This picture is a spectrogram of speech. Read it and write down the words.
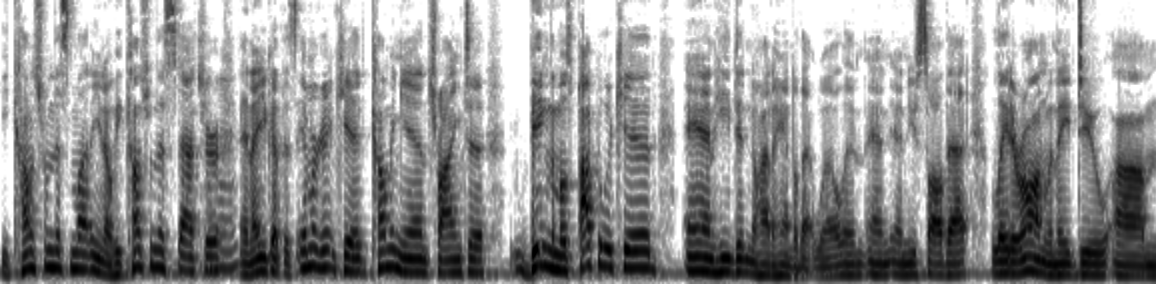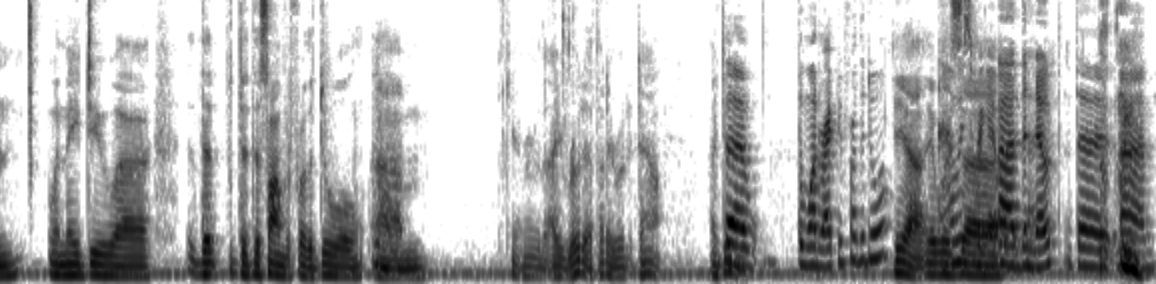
He comes from this money. You know, he comes from this stature, Mm-hmm. and now you've got this immigrant kid coming in, trying to being the most popular kid, and he didn't know how to handle that well, and and and you saw that later on when they do um, when they do uh, the, the the song before the duel. Mm-hmm. Um, can't remember. The, I wrote it. I thought I wrote it down. I did. The the one right before the duel. yeah, it was. I always forget uh, Uh, the note, the um,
